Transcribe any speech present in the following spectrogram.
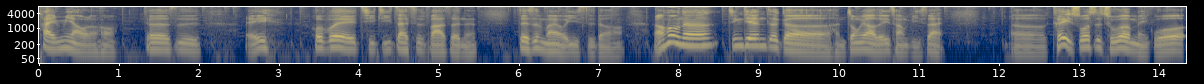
太妙了哈！真的是，诶，会不会奇迹再次发生呢？这也是蛮有意思的哦。然后呢，今天这个很重要的一场比赛，呃，可以说是除了美国，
